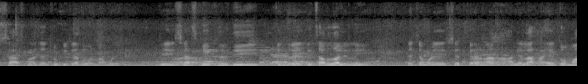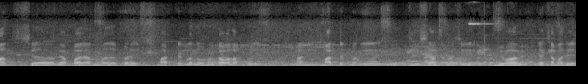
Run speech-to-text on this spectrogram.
शासनाच्या चुकीच्या धोरणामुळे जे शासकीय खरेदी केंद्र आहे ते चालू झालेलं नाही आहे त्याच्यामुळे शेतकऱ्यांना आलेला आहे तो माल श व्यापाऱ्यांकडे मार्केटला जाऊन विकावा लागतो आहे आणि मार्केटमध्ये जी शासनाची हमीभाव आहे. त्याच्यामध्ये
